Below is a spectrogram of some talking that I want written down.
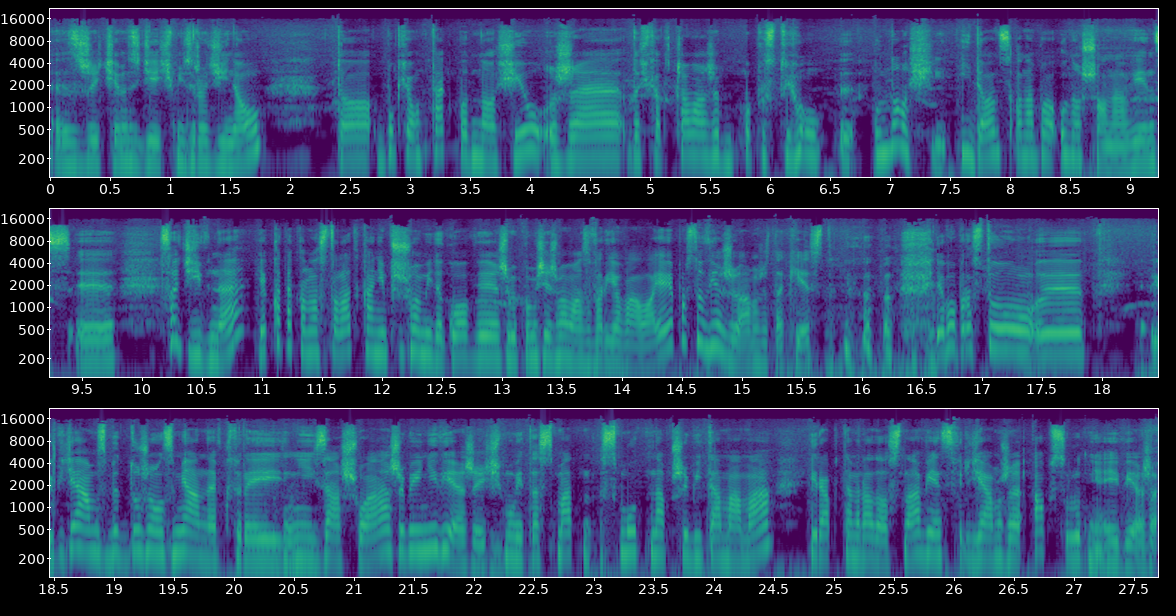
e, z życiem, z dziećmi, z rodziną, to Bóg ją tak podnosił, że doświadczała, że po prostu ją y, unosi. Idąc, ona była unoszona, więc y, co dziwne, jako taka nastolatka nie przyszło mi do głowy, żeby pomyśleć, że mama zwariowała. Ja po prostu wierzyłam, że tak jest. ja po prostu y, widziałam zbyt dużą zmianę, w której niej zaszła, żeby jej nie wierzyć. Mówię, ta smutna, przybita mama i raptem radosna, więc stwierdziłam, że absolutnie jej wierzę.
